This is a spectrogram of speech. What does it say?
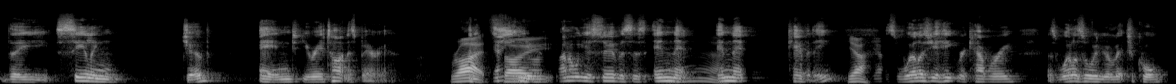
the ceiling GIB and your air tightness barrier. Right. Again, So you run all your services in that Ah. in that cavity yeah, as well as your heat recovery, as well as all your electrical.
